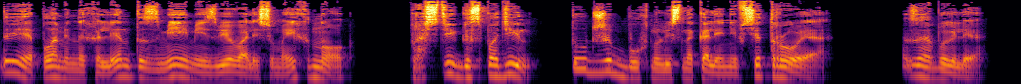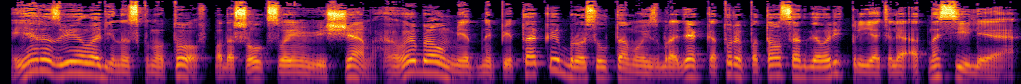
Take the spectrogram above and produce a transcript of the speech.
Две пламенных ленты змеями извивались у моих ног. «Прости, господин!» Тут же бухнулись на колени все трое. Забыли. Я развеял один из кнутов, подошел к своим вещам, выбрал медный пятак и бросил тому из бродяг, который пытался отговорить приятеля от насилия.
